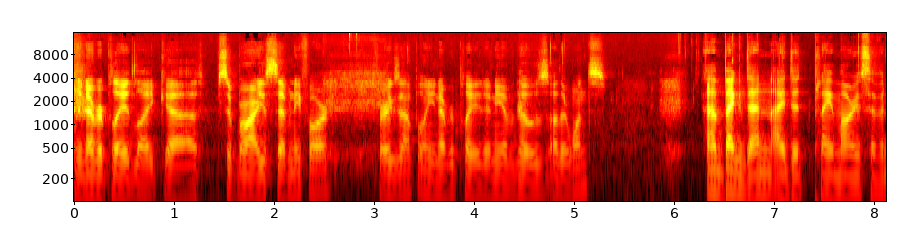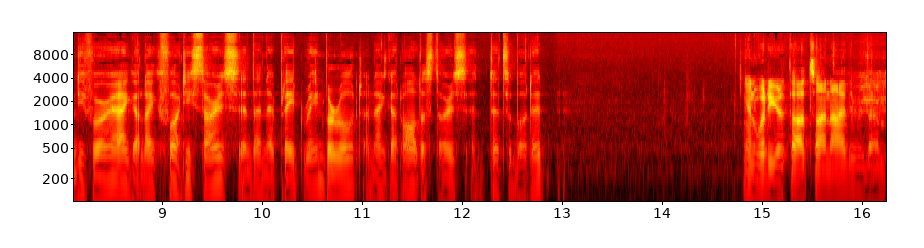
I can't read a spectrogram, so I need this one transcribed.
You never played like uh, Super Mario 74, for example. You never played any of those other ones. Uh, back then I did play Mario 74. I got like 40 stars, and then I played Rainbow Road, and I got all the stars, and that's about it. And what are your thoughts on either of them?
